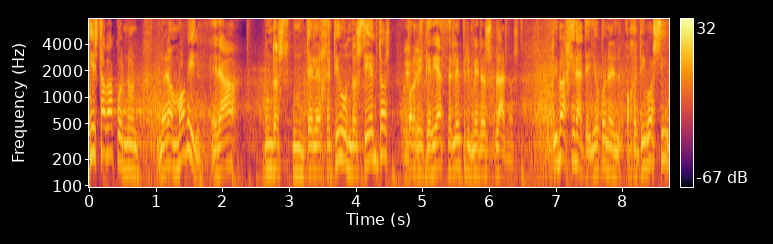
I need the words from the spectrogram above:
Y estaba con un... No era un móvil, era un, dos- un teleobjetivo, un 200, porque quería hacerle primeros planos. Tú imagínate, yo con el objetivo así,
